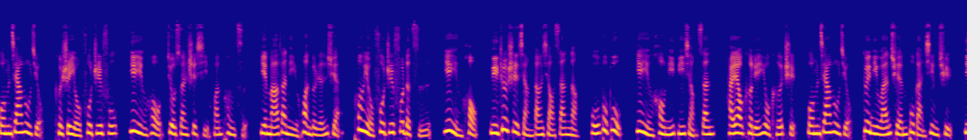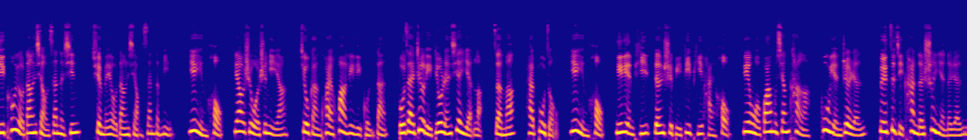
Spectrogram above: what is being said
我们家陆九可是有妇之夫，叶影后就算是喜欢碰瓷，也麻烦你换个人选，碰有妇之夫的瓷。叶影后，你这是想当小三呢？不不不，叶影后你比小三还要可怜又可耻。我们家陆九对你完全不感兴趣，你空有当小三的心，却没有当小三的命。叶影后，要是我是你呀，就赶快华丽丽滚蛋，不在这里丢人现眼了。怎么还不走？叶影后，你脸皮真是比地皮还厚，令我刮目相看啊！顾衍这人。对自己看得顺眼的人，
